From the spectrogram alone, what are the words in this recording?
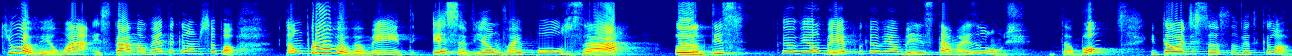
que o avião A está a 90 km de São Paulo. Então, provavelmente, esse avião vai pousar antes que o avião B, porque o avião B está mais longe, tá bom? Então a distância é 90 km.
